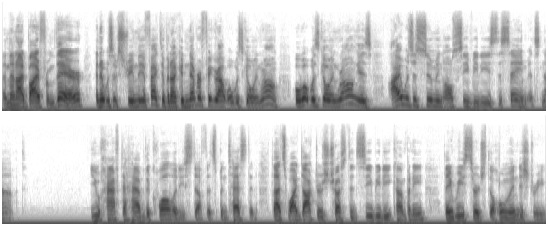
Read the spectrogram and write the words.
And then I'd buy from there, and it was extremely effective. And I could never figure out what was going wrong. Well, what was going wrong is I was assuming all CBD is the same. It's not. You have to have the quality stuff that's been tested. That's why doctors trusted CBD company. They researched the whole industry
